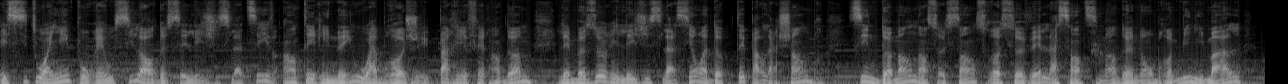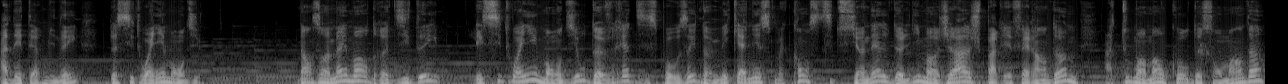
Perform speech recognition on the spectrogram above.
Les citoyens pourraient aussi, lors de ces législatives, entériner ou abroger par référendum les mesures et législations adoptées par la Chambre si une demande en ce sens recevait l'assentiment d'un nombre minimal à déterminer de citoyens mondiaux. Dans un même ordre d'idées, les citoyens mondiaux devraient disposer d'un mécanisme constitutionnel de limogeage par référendum à tout moment au cours de son mandat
